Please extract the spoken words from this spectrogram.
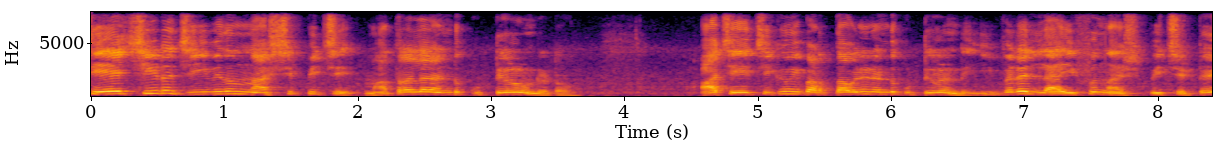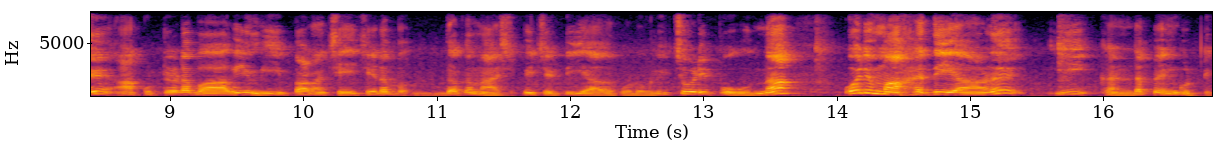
ചേച്ചിയുടെ ജീവിതം നശിപ്പിച്ച് മാത്രമല്ല രണ്ട് കുട്ടികളുണ്ട് കേട്ടോ. ആ ചേച്ചിക്കും ഈ ഭർത്താവിനും രണ്ട് കുട്ടികളുണ്ട്. ഇവരെ ലൈഫ് നശിപ്പിച്ചിട്ട് ആ കുട്ടിയുടെ ഭാവിയും ഈ പറഞ്ഞ ചേച്ചിയുടെ ഇതൊക്കെ നശിപ്പിച്ചിട്ട് ഇയാളെ കൂടെ ഒളിച്ചോടി പോകുന്ന ഒരു മഹതിയാണ് ഈ കണ്ട പെൺകുട്ടി.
